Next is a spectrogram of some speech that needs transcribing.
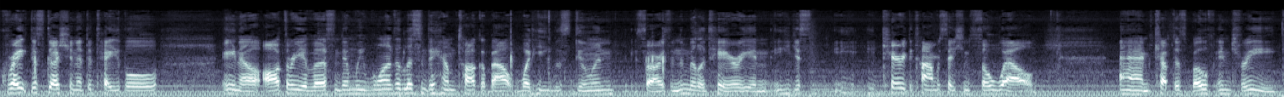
great discussion at the table. You know, all three of us, and then we wanted to listen to him talk about what he was doing as far as in the military, and he just he, carried the conversation so well and kept us both intrigued.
